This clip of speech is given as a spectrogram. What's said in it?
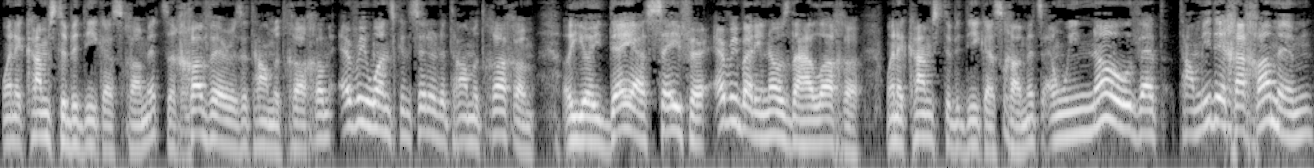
when it comes to bedikas chametz. A chaver is a Talmud Chacham. Everyone's considered a Talmud Chacham. A Yoidea Sefer. Everybody knows the halacha when it comes to Bedikas Chametz. And we know that Talmidei Chachamim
